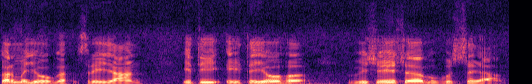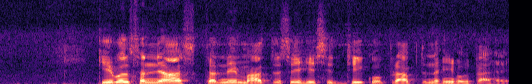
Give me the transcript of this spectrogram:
कर्मयोग श्रेयान इति एतयोः विशेष बुभुत्सया केवल संन्यास करने मात्र से ही सिद्धि को प्राप्त नहीं होता है।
